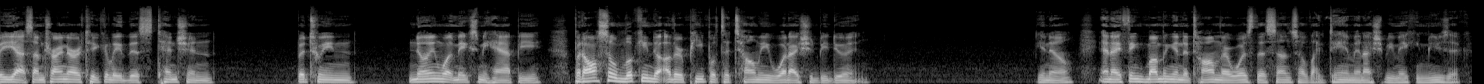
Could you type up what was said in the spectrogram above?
But yes, I'm trying to articulate this tension between knowing what makes me happy, but also looking to other people to tell me what I should be doing. You know? And I think bumping into Tom, there was this sense of like, damn, man, I should be making music.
